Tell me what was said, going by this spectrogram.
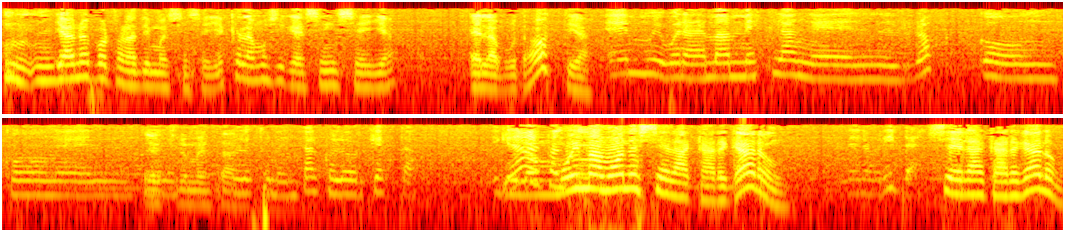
ya no es por fanatismo de Saint Seiya, es que la música de Saint Seiya es la puta hostia. Es muy buena, además mezclan el rock con, con el, con Lo instrumental. con lo instrumental, con la orquesta. Y los bastante muy mamones se la cargaron. de. Se la cargaron.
